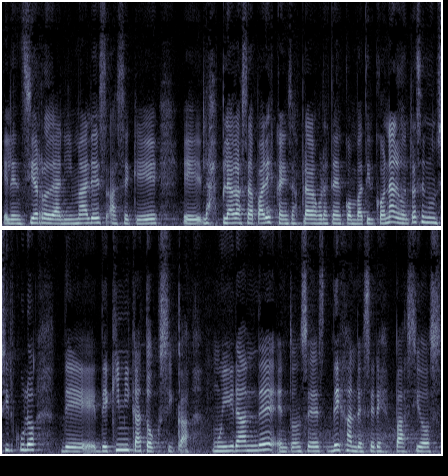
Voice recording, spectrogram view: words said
el encierro de animales hace que eh, las plagas aparezcan y esas plagas vos las tenés que combatir con algo. Entras en un círculo de, de química tóxica muy grande, entonces dejan de ser espacios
